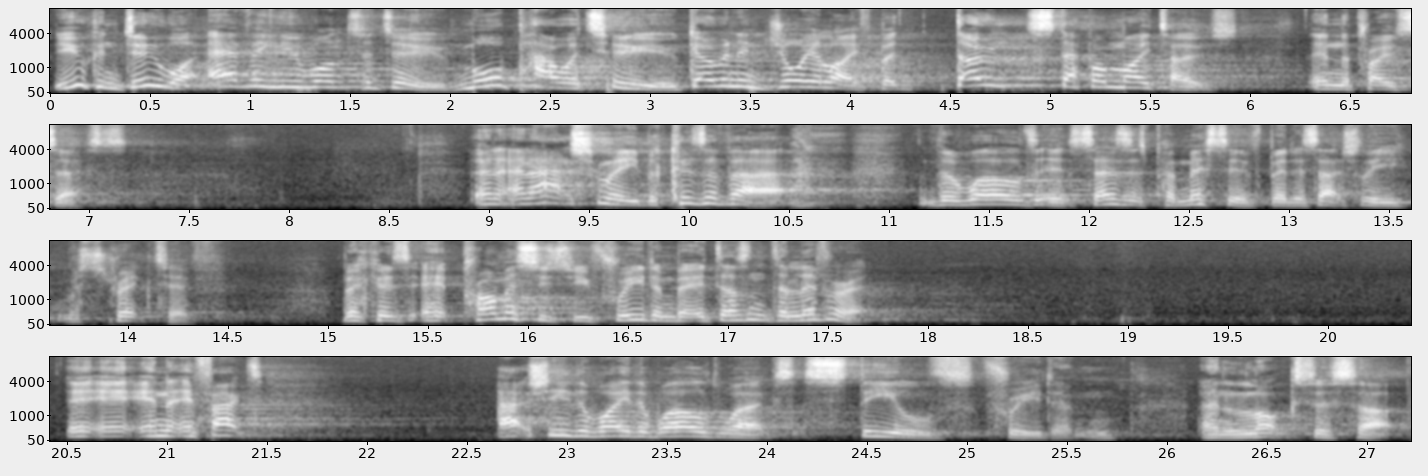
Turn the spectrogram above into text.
You can do whatever you want to do. More power to you. Go and enjoy your life, but don't step on my toes in the process. And, and actually, because of that, the world, it says it's permissive, but it's actually restrictive. Because it promises you freedom, but it doesn't deliver it. In, in fact, actually, the way the world works steals freedom and locks us up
